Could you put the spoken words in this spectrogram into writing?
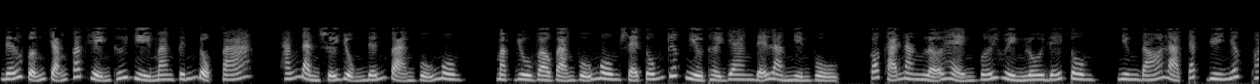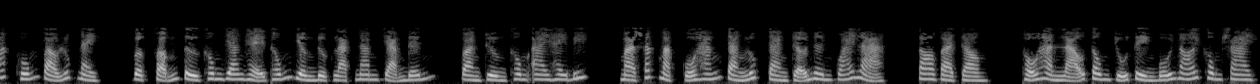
nếu vẫn chẳng phát hiện thứ gì mang tính đột phá, hắn đành sử dụng đến vạn vũ môn. Mặc dù vào vạn vũ môn sẽ tốn rất nhiều thời gian để làm nhiệm vụ, có khả năng lỡ hẹn với huyền lôi đế tôn, nhưng đó là cách duy nhất thoát khốn vào lúc này. Vật phẩm từ không gian hệ thống dần được Lạc Nam chạm đến, toàn trường không ai hay biết, mà sắc mặt của hắn càng lúc càng trở nên quái lạ, to và tròn. Thổ hành lão tông chủ tiền bối nói không sai,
